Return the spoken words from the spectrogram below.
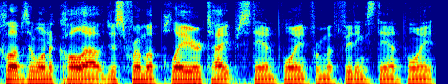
clubs I want to call out just from a player type standpoint, from a fitting standpoint.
